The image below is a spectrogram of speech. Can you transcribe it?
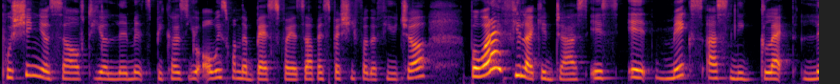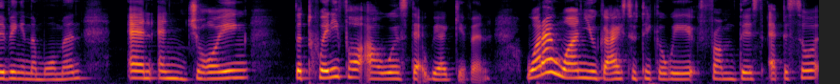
pushing yourself to your limits because you always want the best for yourself, especially for the future. But what I feel like it does is it makes us neglect living in the moment and enjoying the 24 hours that we are given. What I want you guys to take away from this episode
